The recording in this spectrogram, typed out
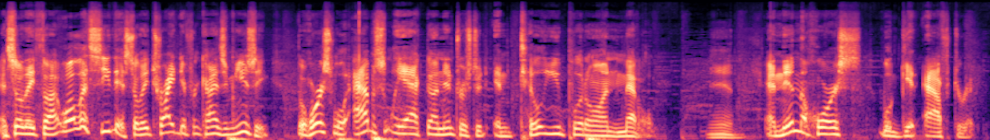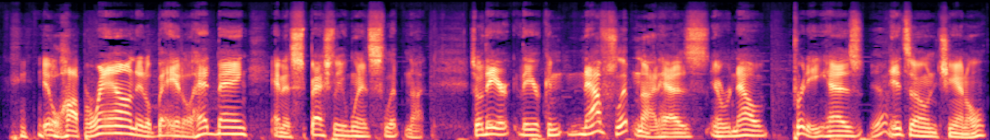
And so they thought, well, let's see this. So they tried different kinds of music. The horse will absolutely act uninterested until you put on metal. Man. And then the horse will get after it. It'll hop around, it'll bang, it'll headbang, and especially when it's Slipknot. So they are they are con- now Slipknot has or now Pretty has Yeah. its own channel,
